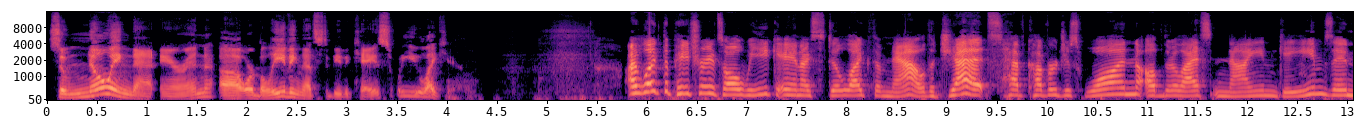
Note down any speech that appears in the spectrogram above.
So knowing that, Erin, uh, or believing that's to be the case, what do you like here? I like the Patriots all week, and I still like them now. The Jets have covered just one of their last nine games, and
